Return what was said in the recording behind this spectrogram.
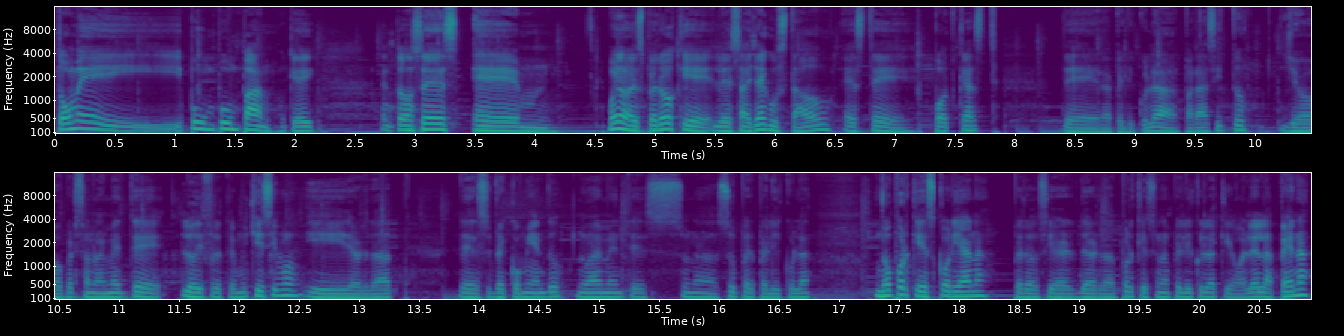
tome y, pum pum pam, ¿ok? Entonces, em, bueno, espero que les haya gustado este podcast de la película Parásito. Yo personalmente lo disfruté muchísimo y de verdad les recomiendo nuevamente. Es una super película. No porque es coreana, pero sí de verdad porque es una película que vale la pena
